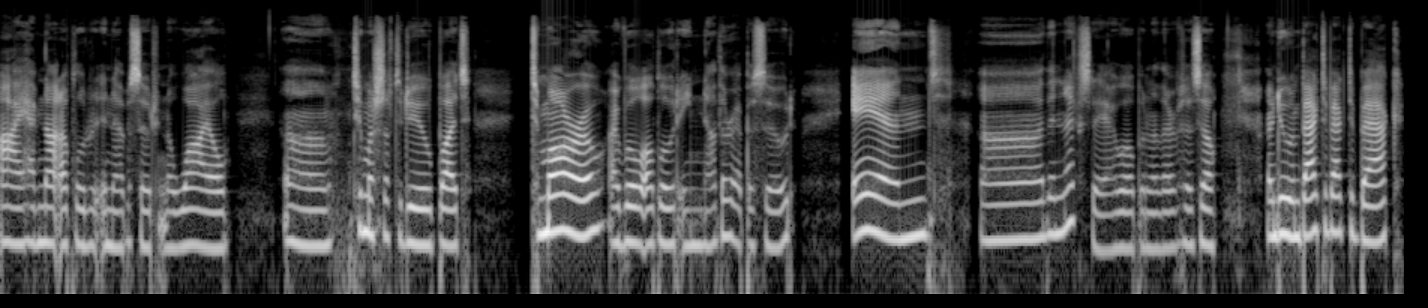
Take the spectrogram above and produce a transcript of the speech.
I have not uploaded an episode in a while. Um, too much stuff to do, but tomorrow I will upload another episode, and uh, the next day I will upload another episode. So I'm doing back to back to back.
